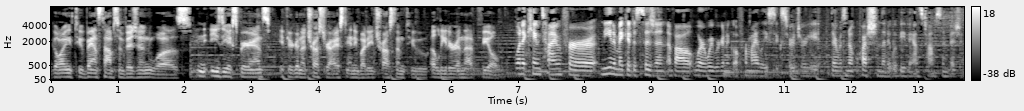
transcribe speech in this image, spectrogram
Going to Vance Thompson Vision was an easy experience. If you're going to trust your eyes to anybody, trust them to a leader in that field. When it came time for me to make a decision about where we were going to go for my LASIK surgery, there was no question that it would be Vance Thompson Vision.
